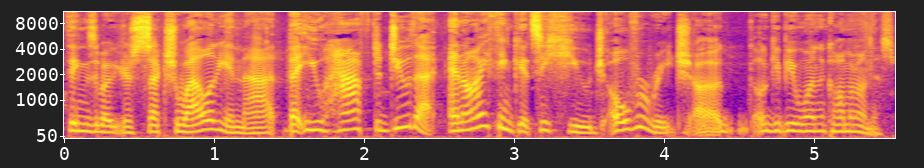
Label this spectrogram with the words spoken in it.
things about your sexuality, and that, that you have to do that. And I think it's a huge overreach. Uh, I'll give you one comment on this.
